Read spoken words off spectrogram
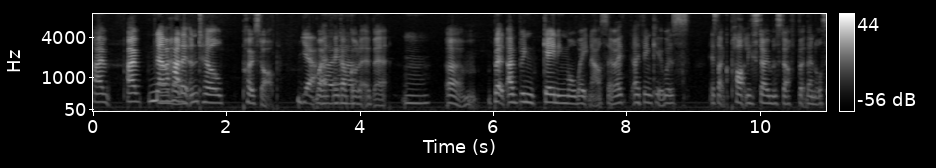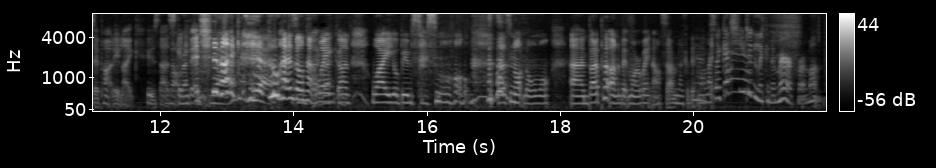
I've I've never had it until post op, Yeah. where I think yeah. I've got it a bit. Mm. Um, but I've been gaining more weight now, so I I think it was. It's like partly stoma stuff, but then also partly like, who's that Not skinny reckon- bitch? yeah. like, Yeah. where's all that that weight reckon? gone? Why are your boobs so small? That's not normal. Um, but I put on a bit more weight now, so I'm like a bit Yeah, more So I guess you didn't look in a mirror for a month.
